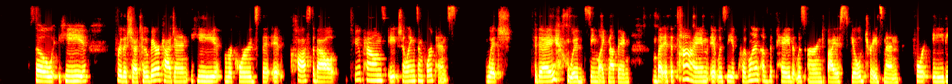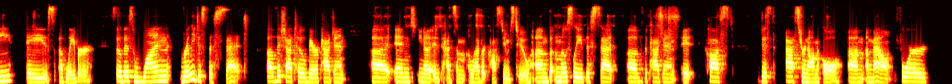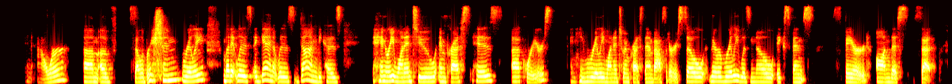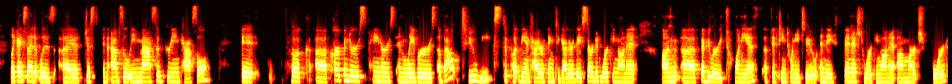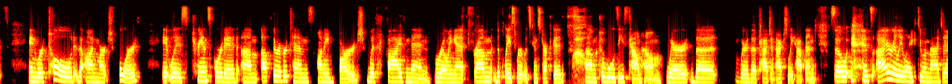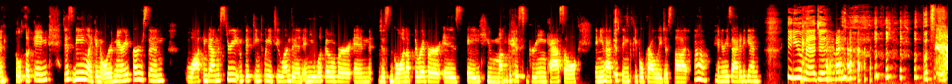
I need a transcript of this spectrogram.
So he, for the Chateau Vert pageant, he records that it cost about two pounds, eight shillings, and four pence, which today would seem like nothing. But at the time, it was the equivalent of the pay that was earned by a skilled tradesman for 80 days of labor. So, this one, really just the set of the Chateau Vert pageant. Uh, and, you know, it had some elaborate costumes too. Um, but mostly the set of the pageant, it cost just astronomical um, amount for an hour um, of celebration, really. But it was, again, it was done because Henry wanted to impress his uh, courtiers and he really wanted to impress the ambassadors. So there really was no expense spared on this set. Like I said, it was a, just an absolutely massive green castle. It took uh, carpenters, painters, and laborers about two weeks to put the entire thing together. They started working on it on uh, February 20th of 1522, and they finished working on it on March 4th. And we're told that on March 4th, it was transported um, up the River Thames on a barge with five men rowing it from the place where it was constructed um, to Wolsey's townhome, where the where the pageant actually happened. So it's I really like to imagine looking just being like an ordinary person walking down the street in 1522 London and you look over and just going up the river is a humongous green castle. And you have to think people probably just thought, oh, Henry's at it again. Can you imagine?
